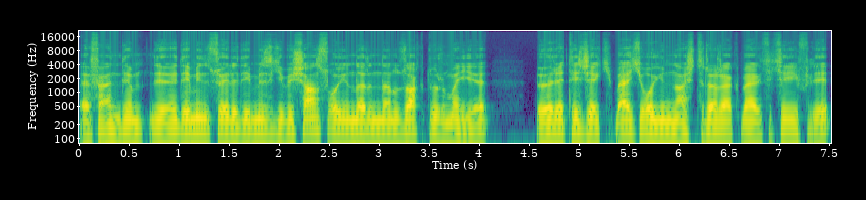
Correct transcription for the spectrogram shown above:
efendim, e, demin söylediğimiz gibi şans oyunlarından uzak durmayı öğretecek, belki oyunlaştırarak, belki keyifli.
